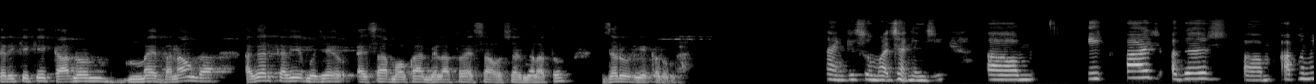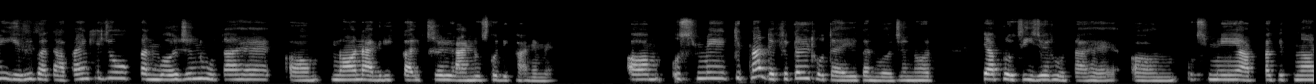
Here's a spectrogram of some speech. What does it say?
तरीके के कानून मैं बनाऊँगा। अगर कभी मुझे ऐसा मौका मिला तो ऐसा अवसर मिला तो ज़रूर ये करूँगा। Thank you so much Anil ji. Um, एक बार अगर um, आप हमें ये भी बता पाए कि जो कन्वर्जन होता है नॉन एग्रीकल्चरल लैंड उसको दिखाने में um, उसमें कितना डिफ़िकल्ट होता है ये कन्वर्जन और क्या प्रोसीजर होता है? उसमें आपका कितना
